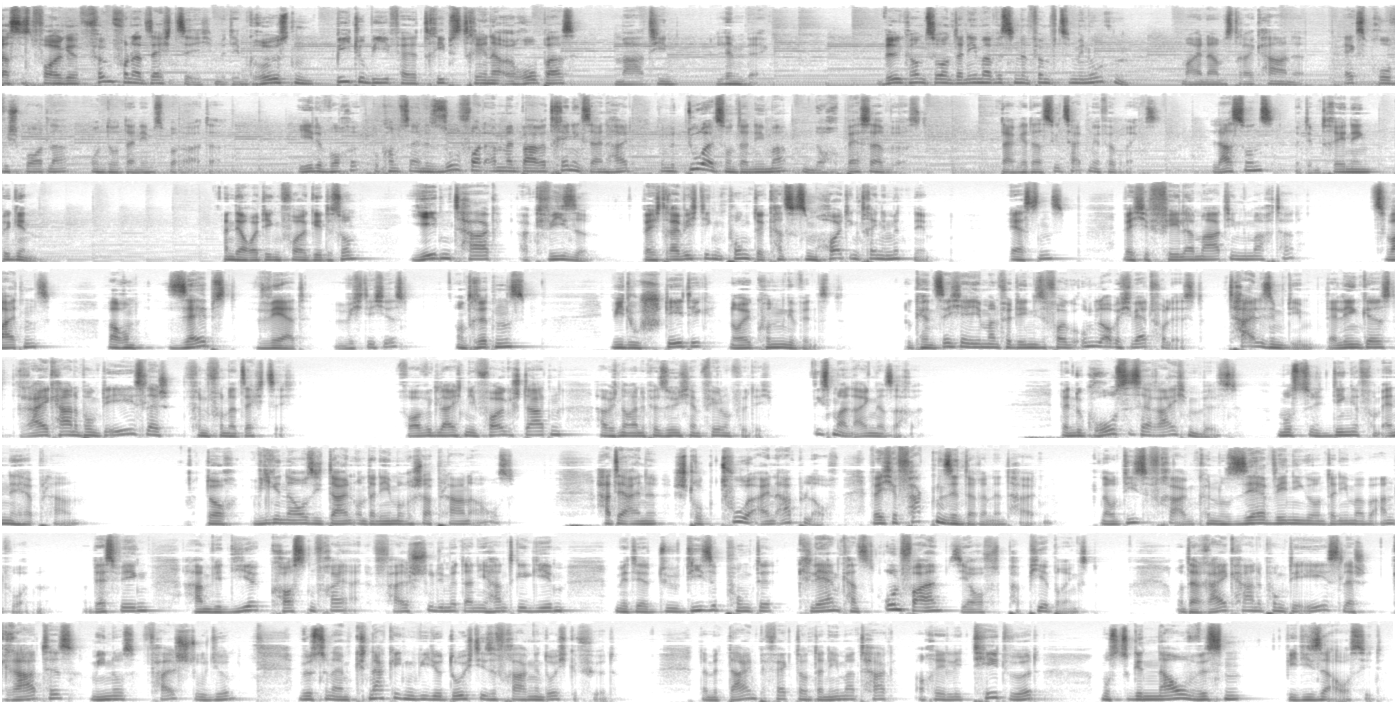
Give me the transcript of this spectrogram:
Das ist Folge 560 mit dem größten B2B-Vertriebstrainer Europas, Martin Limbeck. Willkommen zu Unternehmerwissen in 15 Minuten. Mein Name ist Raikane, Ex-Profisportler und Unternehmensberater. Jede Woche bekommst du eine sofort anwendbare Trainingseinheit, damit du als Unternehmer noch besser wirst. Danke, dass du die Zeit mit mir verbringst. Lass uns mit dem Training beginnen. In der heutigen Folge geht es um jeden Tag Akquise. Welche drei wichtigen Punkte kannst du zum heutigen Training mitnehmen? Erstens, welche Fehler Martin gemacht hat. Zweitens, warum Selbstwert wichtig ist. Und drittens, wie du stetig neue Kunden gewinnst. Du kennst sicher jemanden, für den diese Folge unglaublich wertvoll ist. Teile sie mit ihm. Der Link ist reikane.de slash 560. Bevor wir gleich in die Folge starten, habe ich noch eine persönliche Empfehlung für dich. Diesmal in eigener Sache. Wenn du Großes erreichen willst, musst du die Dinge vom Ende her planen. Doch wie genau sieht dein unternehmerischer Plan aus? Hat er eine Struktur, einen Ablauf? Welche Fakten sind darin enthalten? Genau diese Fragen können nur sehr wenige Unternehmer beantworten. Und deswegen haben wir dir kostenfrei eine Fallstudie mit an die Hand gegeben, mit der du diese Punkte klären kannst und vor allem sie aufs Papier bringst. Unter reikane.de slash gratis-Fallstudie wirst du in einem knackigen Video durch diese Fragen durchgeführt. Damit dein perfekter Unternehmertag auch Realität wird, musst du genau wissen, wie diese aussieht.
